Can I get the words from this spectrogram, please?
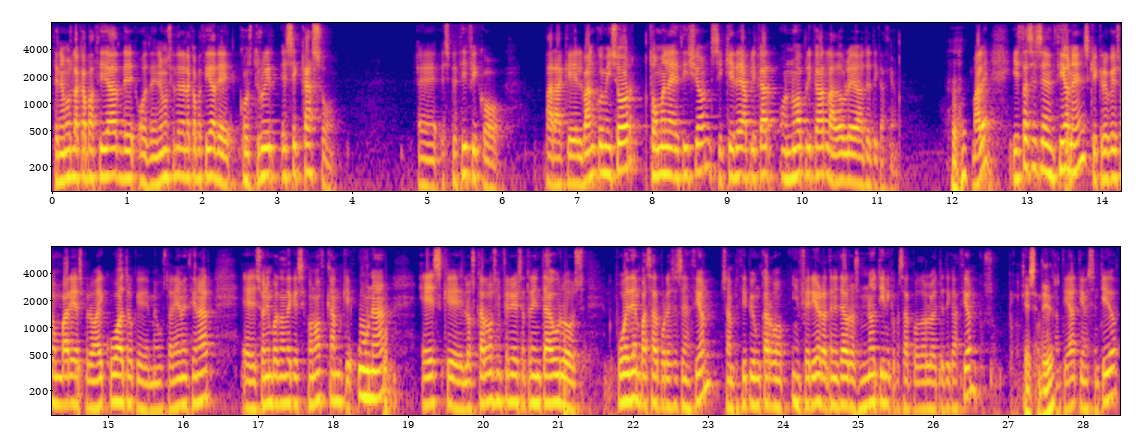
tenemos la capacidad de, o tenemos que tener la capacidad de construir ese caso eh, específico para que el banco emisor tome la decisión si quiere aplicar o no aplicar la doble autenticación. ¿Vale? Y estas exenciones, que creo que son varias, pero hay cuatro que me gustaría mencionar, eh, son importantes que se conozcan, que una es que los cargos inferiores a 30 euros pueden pasar por esa exención. O sea, en principio un cargo inferior a 30 euros no tiene que pasar por doble autenticación. Pues, por ¿Tiene sentido? cantidad tiene sentido.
